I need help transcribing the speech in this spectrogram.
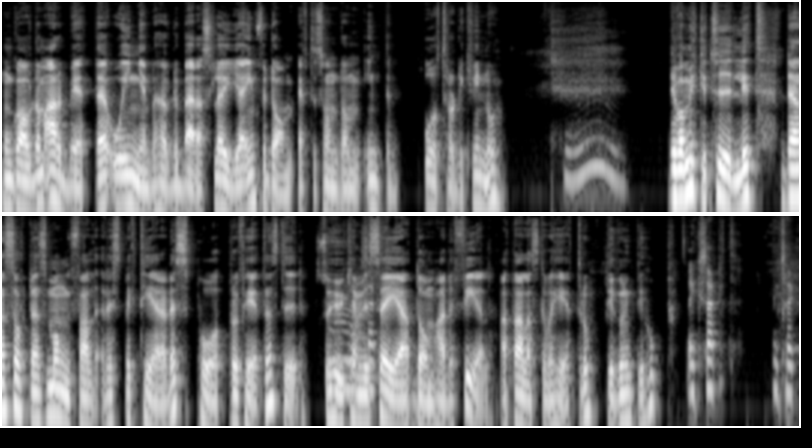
Hon gav dem arbete och ingen behövde bära slöja inför dem eftersom de inte åtrådde kvinnor. Mm. Det var mycket tydligt. Den sortens mångfald respekterades på profetens tid. Så hur Mm, kan vi exakt. säga att de hade fel? Att alla ska vara hetero? Det går inte ihop. Exakt. exakt.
